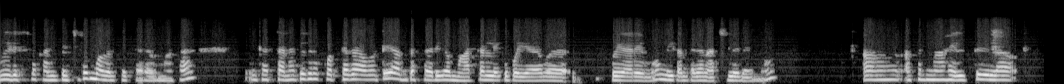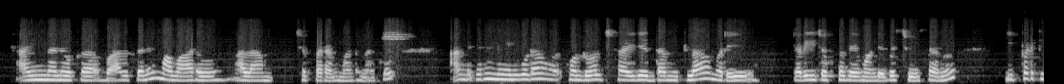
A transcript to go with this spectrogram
వీడియోస్లో కనిపించడం మొదలుపెట్టారనమాట ఇంకా తనకి కూడా కొత్త కాబట్టి అంత సరిగా మాట్లాడలేకపోయా పోయారేమో మీకు అంతగా నచ్చలేదేమో. అసలు నా హెల్త్ ఇలా అయిందని ఒక బాధతోనే మా వారు అలా చెప్పారనమాట నాకు. అందుకని నేను కూడా కొన్ని రోజులు ట్రై చేద్దాం ఇట్లా మరి రీచ్ వస్తుందేమో అని చెప్పేసి చూశాను. ఇప్పటికి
